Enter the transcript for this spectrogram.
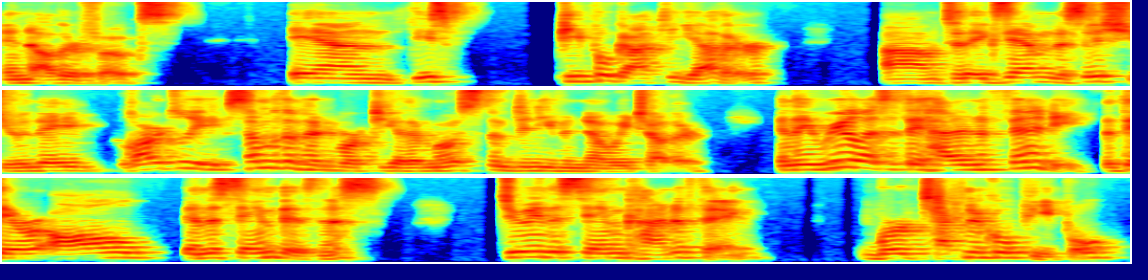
and other folks. And these people got together um, to examine this issue, and they largely, some of them had worked together, most of them didn't even know each other. And they realized that they had an affinity, that they were all in the same business doing the same kind of thing. We're technical people.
